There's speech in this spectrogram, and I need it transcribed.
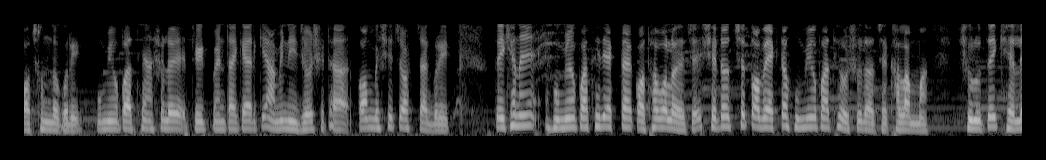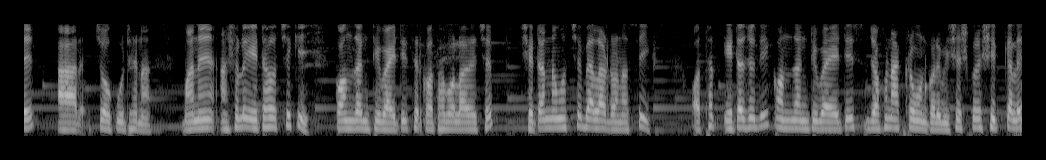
পছন্দ করি। হোমিওপ্যাথি আসলে ট্রিটমেন্টটাকে আর কি আমি নিজেও সেটা কম বেশি চর্চা করি। তো এখানে হোমিওপ্যাথির একটা কথা বলা হয়েছে, সেটা হচ্ছে তবে একটা হোমিওপ্যাথি ওষুধ আছে খালাম্মা, শুরুতে খেলে আর চোখ উঠে না। মানে আসলে এটা হচ্ছে কি কনজাংটিভাইটিসের কথা বলা হয়েছে। সেটার নাম হচ্ছে বেলাডোনা সিক্স অর্থাৎ এটা যদি কনজাংটিভাইটিস যখন আক্রমণ করে, বিশেষ করে শীতকালে,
